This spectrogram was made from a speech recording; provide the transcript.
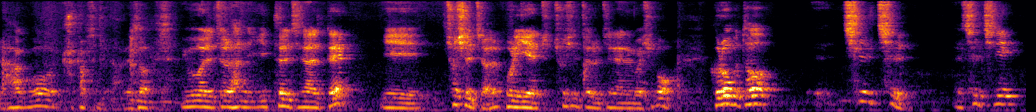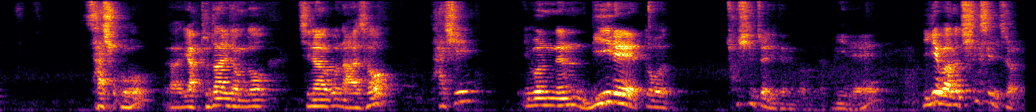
6월절하고 가깝습니다. 그래서 6월절 한 이틀 지날 때 이 초실절, 보리의 초실절을 지내는 것이고 그로부터 77, 77이 49, 약 두 달 정도 지나고 나서 다시 이번에는 미래 또 초실절이 되는 겁니다. 미래. 이게 바로 칠칠절,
